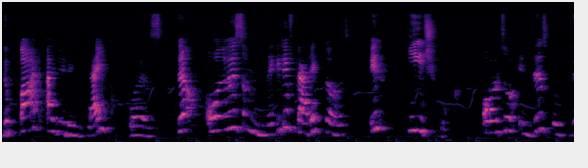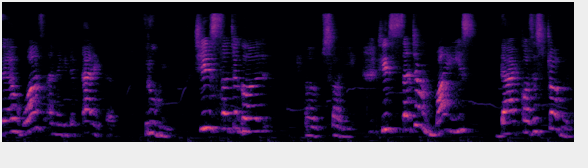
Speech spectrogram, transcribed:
The part I didn't like was there are always some negative characters in each book. Also in this book there was a negative character, Ruby. She is such a girl uh, sorry. She's such a mice that causes trouble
